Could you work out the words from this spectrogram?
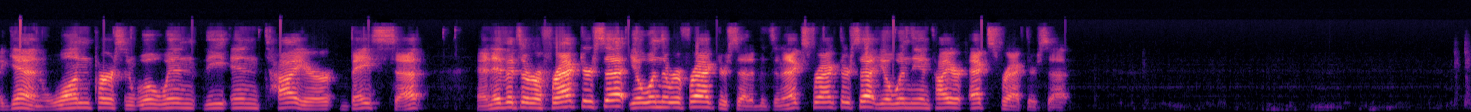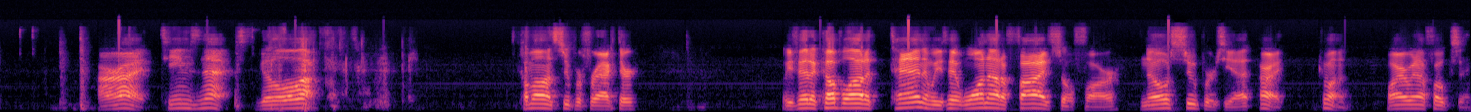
Again, one person will win the entire base set. And if it's a refractor set, you'll win the refractor set. If it's an X-fractor set, you'll win the entire X-fractor set. All right, teams next. Good luck. Come on, Superfractor. We've hit a couple out of 10, and we've hit one out of 5 so far. No supers yet. All right, come on. Why are we not focusing?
